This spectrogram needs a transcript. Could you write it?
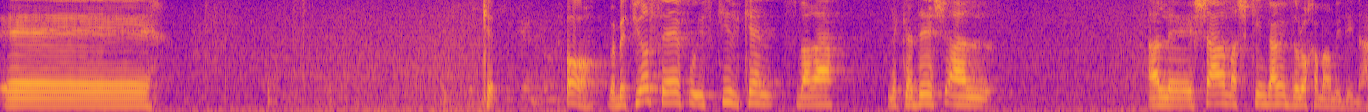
אה, כן. או, בבית יוסף הוא הזכיר כן סברה לקדש על, על אה, שאר משקים, גם אם זה לא חמר מדינה.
